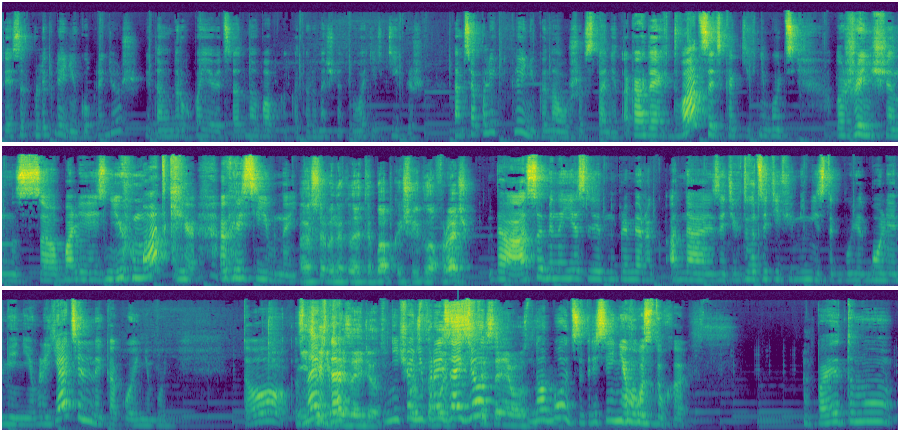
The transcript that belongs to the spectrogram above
ты если в поликлинику придешь, и там вдруг появится одна бабка, которая начнет наводить кипиш, там вся поликлиника на уши встанет. А когда их 20 каких-нибудь женщин с болезнью матки агрессивной, А Особенно, когда эта бабка еще и главврач. да, особенно если, например, одна из этих 20 феминисток будет более-менее влиятельной какой-нибудь, то, Ничего знаешь, не да, произойдет. ничего не Просто будет произойдет, сотрясение воздуха. но будет сотрясение воздуха. Поэтому...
